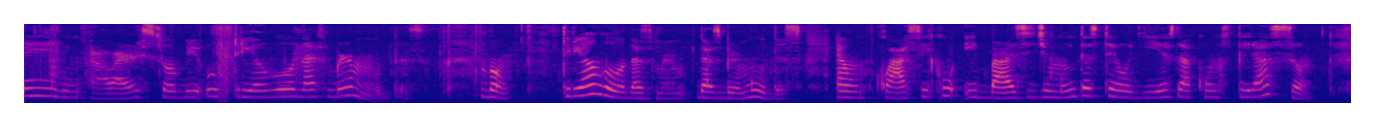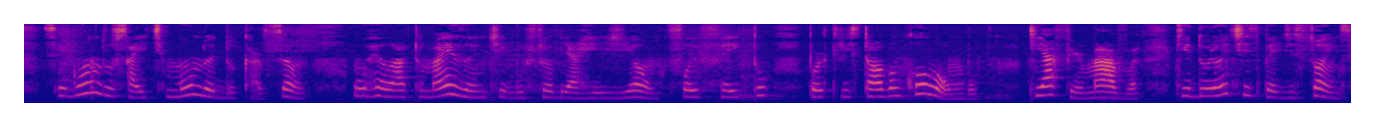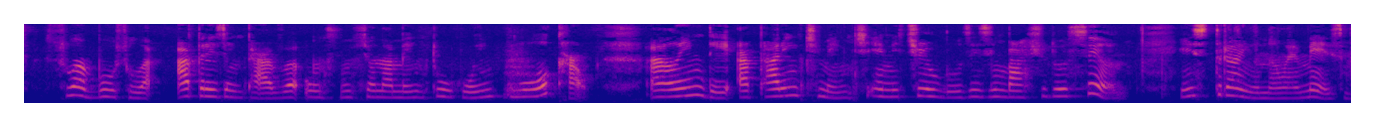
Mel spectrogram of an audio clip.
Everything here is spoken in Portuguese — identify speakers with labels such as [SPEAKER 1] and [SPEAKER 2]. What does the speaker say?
[SPEAKER 1] Hoje vim falar sobre o Triângulo das Bermudas. Bom, Triângulo das, das Bermudas é um clássico e base de muitas teorias da conspiração. Segundo o site Mundo Educação, o relato mais antigo sobre a região foi feito por Cristóvão Colombo, que afirmava que durante expedições sua bússola apresentava um funcionamento ruim no local, além de aparentemente emitir luzes embaixo do oceano. Estranho, não é mesmo?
